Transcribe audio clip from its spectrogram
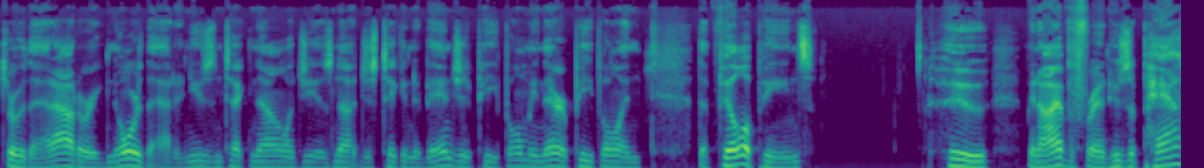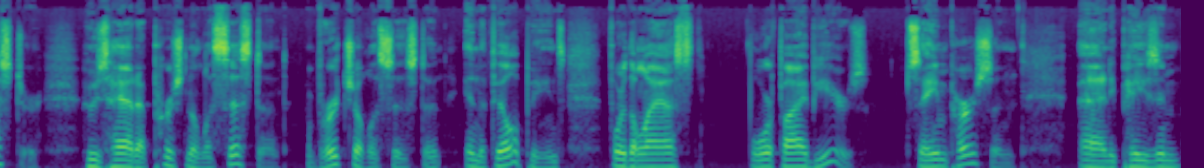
throw that out or ignore that. And using technology is not just taking advantage of people. I mean, there are people in the Philippines who, I mean, I have a friend who's a pastor who's had a personal assistant, a virtual assistant in the Philippines for the last four or five years. Same person. And he pays him,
